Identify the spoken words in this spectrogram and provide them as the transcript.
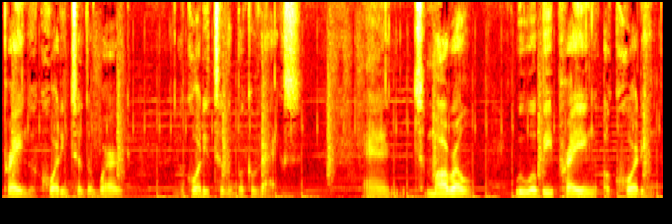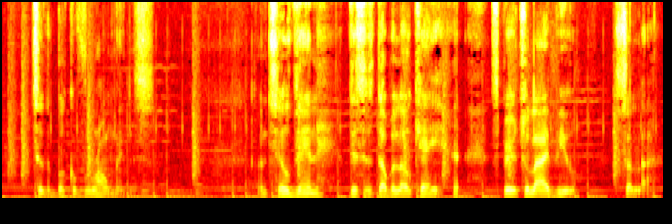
praying according to the word, according to the book of Acts. And tomorrow we will be praying according to the book of Romans. Until then, this is Double OK, Spiritual Live View. Selah.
